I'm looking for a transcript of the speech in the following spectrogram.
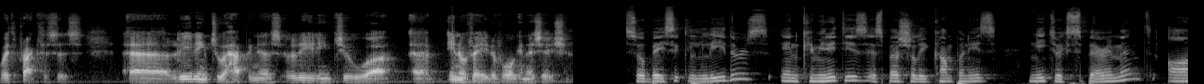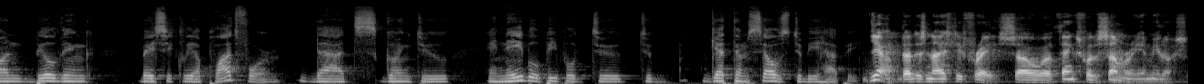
with practices uh, leading to happiness, leading to uh, uh, innovative organization. So basically, leaders in communities, especially companies, need to experiment on building basically a platform that's going to enable people to to get themselves to be happy. Yeah, that is nicely phrased. So uh, thanks for the summary, Emilos.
